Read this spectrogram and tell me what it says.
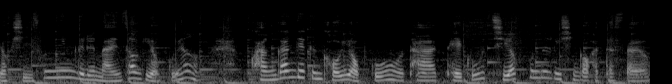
역시 손님들은 만석이었고요. 관광객은 거의 없고 다 대구 지역 분들이신 것 같았어요.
